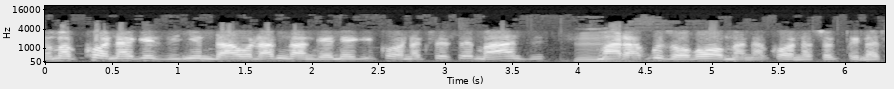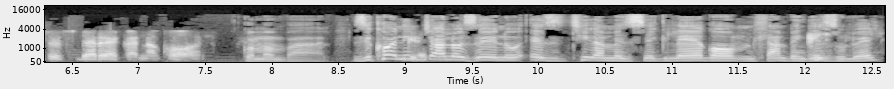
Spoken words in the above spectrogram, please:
noma kukhona ke ezinye indawo la kungangeneki khona kusesemanzi mara kuzokoma nakhona sokugcina sesibereka nakhona. Kwamambala. Zikhona iintshalo zenu ezithikamezisekileko mhlambe ngezulweli?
